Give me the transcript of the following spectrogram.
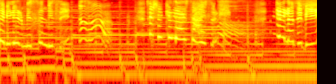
Biraz küçültebilir misin bizi? Teşekkürler Sizer. Gel hadi bir.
